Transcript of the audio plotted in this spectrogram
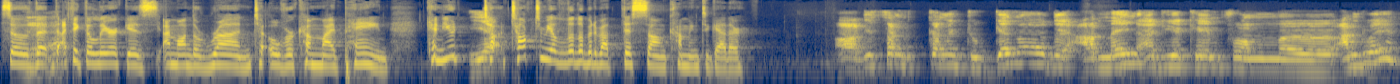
So Yeah. the, I think the lyric is, I'm on the run to overcome my pain. Can you Yeah. ta- talk to me a little bit about this song coming together? Uh, this song coming together, the our main idea came from uh, Andre.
